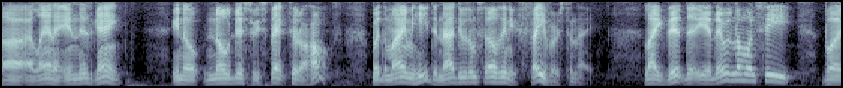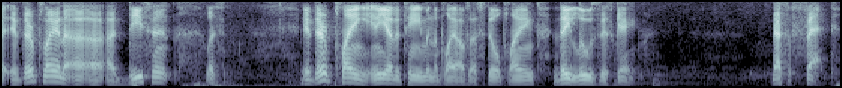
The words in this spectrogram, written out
uh, Atlanta in this game. You know, no disrespect to the Hawks, but the Miami Heat did not do themselves any favors tonight. Like, they, they, yeah, they were the number one seed but if they're playing a, a, a decent, listen, if they're playing any other team in the playoffs that's still playing, they lose this game. That's a fact.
